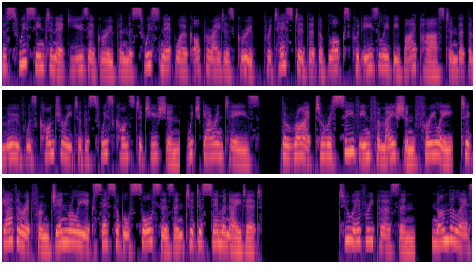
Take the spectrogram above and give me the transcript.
The Swiss Internet User Group and the Swiss Network Operators Group protested that the blocks could easily be bypassed and that the move was contrary to the Swiss constitution, which guarantees the right to receive information freely, to gather it from generally accessible sources and to disseminate it to every person. Nonetheless,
